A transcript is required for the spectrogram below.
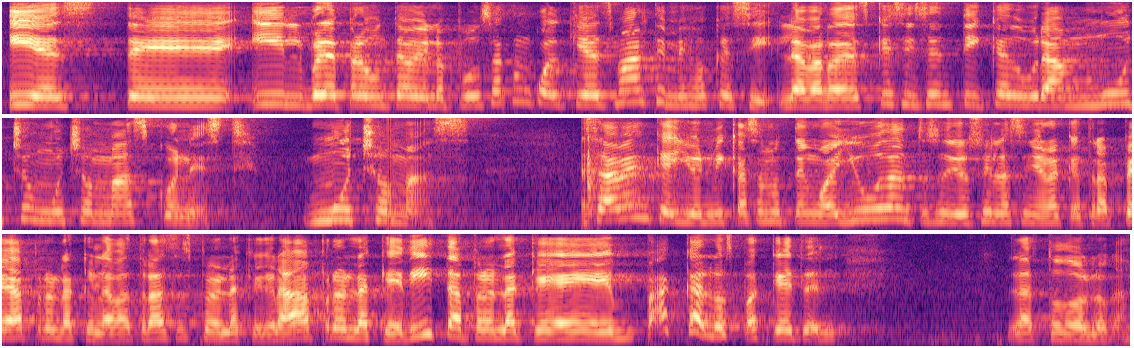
Y, este, y le pregunté, ¿lo puedo usar con cualquier esmalte? Y me dijo que sí. La verdad es que sí sentí que dura mucho, mucho más con este. Mucho más. Saben que yo en mi casa no tengo ayuda, entonces yo soy la señora que trapea, pero la que lava trastes, pero la que graba, pero la que edita, pero la que empaca los paquetes. La todóloga.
